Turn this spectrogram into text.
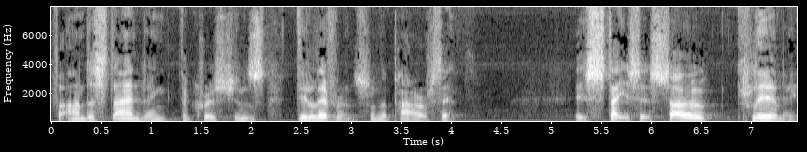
for understanding the Christian's deliverance from the power of sin. It states it so clearly.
